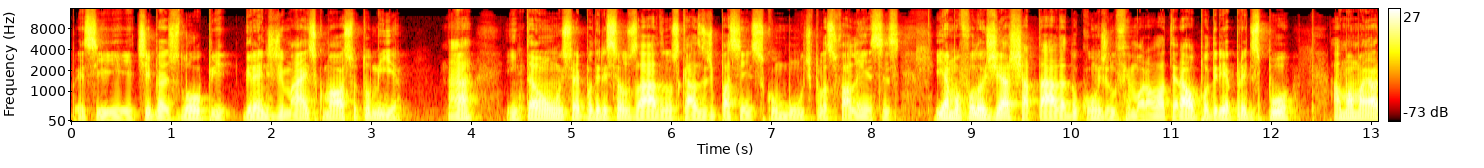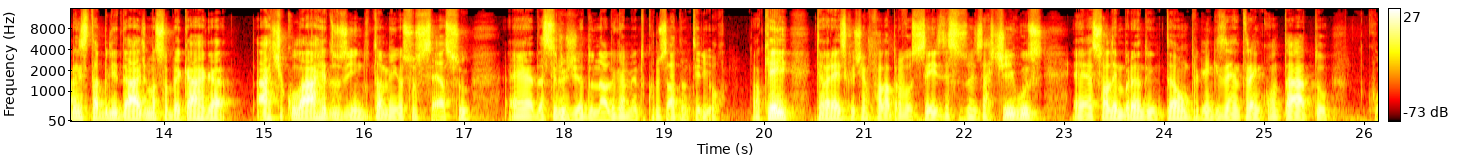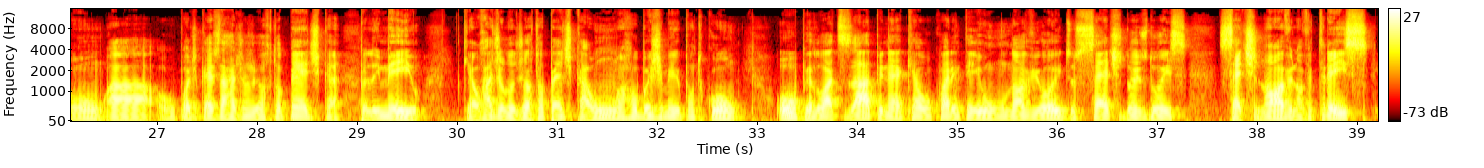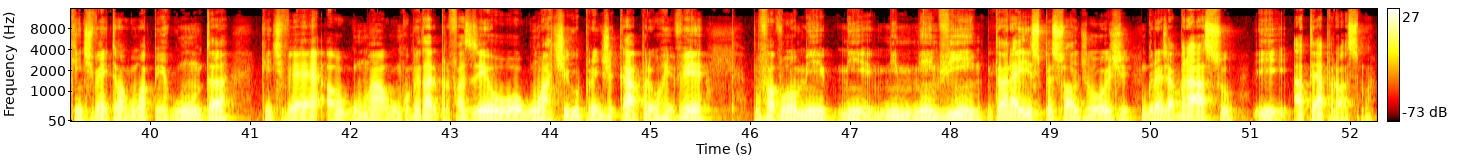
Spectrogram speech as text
esse tibia slope grande demais com uma osteotomia. Né? Então, isso aí poderia ser usado nos casos de pacientes com múltiplas falências e a morfologia achatada do côndilo femoral lateral poderia predispor a uma maior instabilidade, uma sobrecarga articular, reduzindo também o sucesso é, da cirurgia do neoligamento cruzado anterior. Ok? Então era isso que eu tinha que falar para vocês desses dois artigos. É, só lembrando, então, para quem quiser entrar em contato com a, o podcast da Radiologia Ortopédica pelo e-mail, que é o radiologiaortopédica1.gmail.com ou pelo WhatsApp, né, que é o 41 98 722 7993. Quem tiver então alguma pergunta, quem tiver alguma, algum comentário para fazer ou algum artigo para indicar para eu rever, por favor, me, me, me, me enviem. Então era isso, pessoal, de hoje. Um grande abraço e até a próxima.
